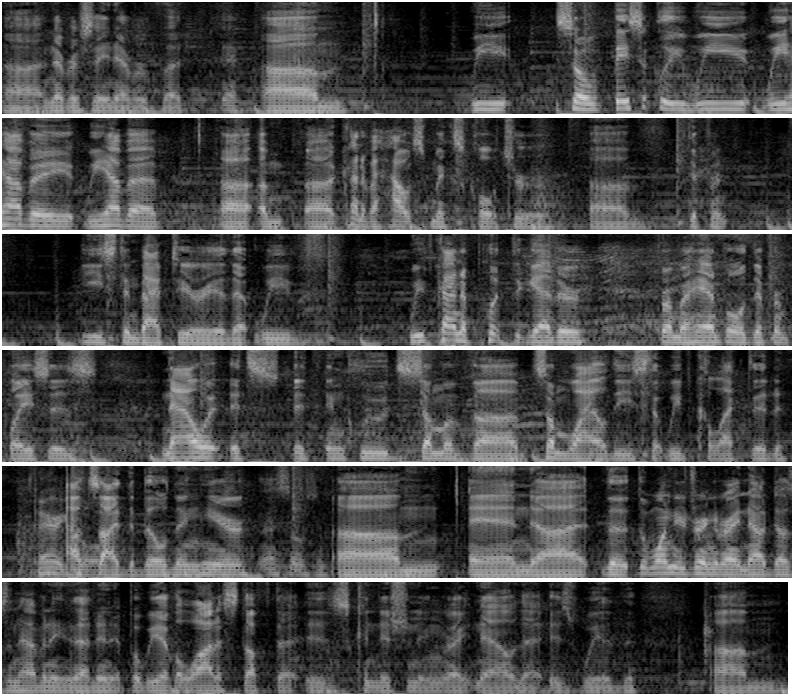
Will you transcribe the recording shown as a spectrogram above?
Uh, never say never, but um, we so basically we we have a we have a, uh, a, a kind of a house mix culture of different yeast and bacteria that we've we've kind of put together from a handful of different places. Now it, it's it includes some of uh, some wild yeast that we've collected Very cool. outside the building here. That's awesome. Um, and uh, the the one you're drinking right now doesn't have any of that in it, but we have a lot of stuff that is conditioning right now that is with um,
